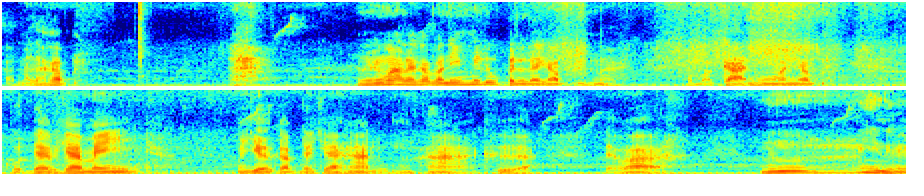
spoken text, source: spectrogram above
กลับมาแล้วครับเหนื่อยมากเลยครับ วันนี้ไม่รู้เป็นอะไรครับ กับอาการของมันครับขุดได้แค่ไม่ไม่เยอะครับได้แค่ห้าหลุมห้าเครือ แต่ว่าเหนื่อยเหนื่อย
